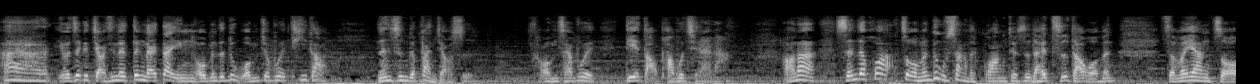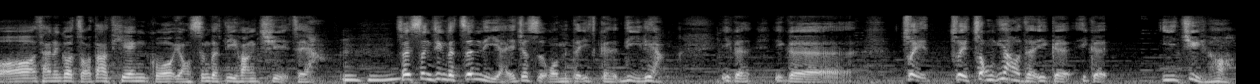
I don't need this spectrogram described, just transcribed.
哎呀，有这个脚前的灯来带领我们的路，我们就不会踢到人生的绊脚石，好，我们才不会跌倒爬不起来嘛。好，那神的话做我们路上的光，就是来指导我们怎么样走才能够走到天国永生的地方去。这样，嗯哼。所以圣经的真理啊，也就是我们的一个力量，一个一个最最重要的一个一个依据哈。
